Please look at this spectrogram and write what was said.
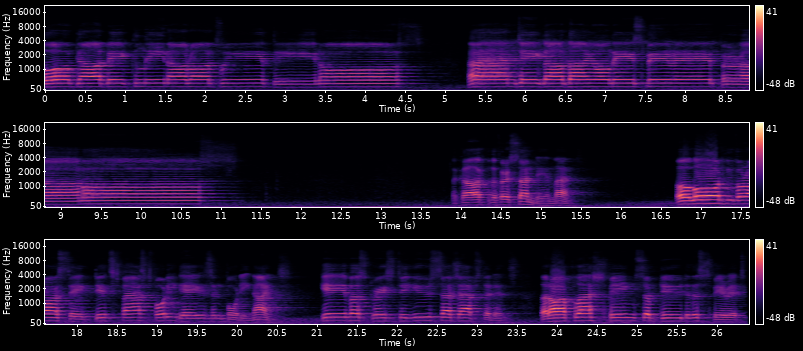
O God, make clean our hearts within us, and take not thy Holy Spirit from us. The Collect for the first Sunday in Lent. O Lord, who for our sake didst fast forty days and forty nights, give us grace to use such abstinence, that our flesh being subdued to the Spirit,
